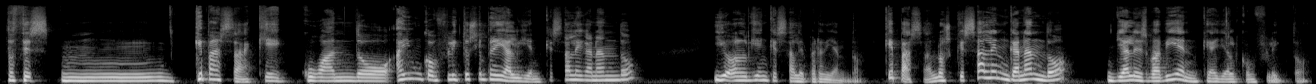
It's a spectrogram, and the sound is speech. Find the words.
Entonces, mm, ¿qué pasa? Que cuando hay un conflicto siempre hay alguien que sale ganando y alguien que sale perdiendo. ¿Qué pasa? Los que salen ganando ya les va bien que haya el conflicto,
